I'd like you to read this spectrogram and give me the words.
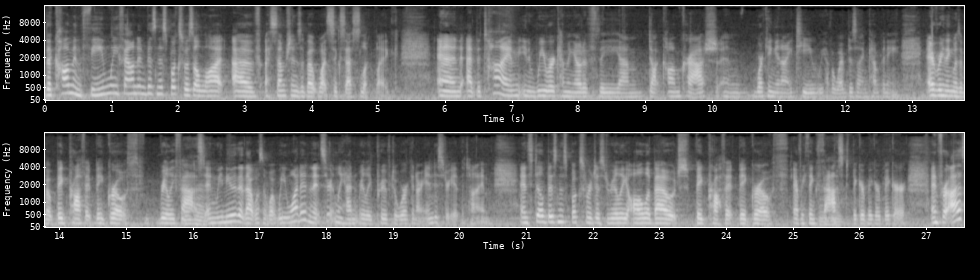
the common theme we found in business books was a lot of assumptions about what success looked like. And at the time, you know, we were coming out of the um, dot-com crash and working in IT. We have a web design company. Everything was about big profit, big growth, really fast. Mm-hmm. And we knew that that wasn't what we wanted, and it certainly hadn't really proved to work in our industry at the time. And still, business books were just really all about big profit, big growth, everything mm-hmm. fast, bigger, bigger, bigger. And for us,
